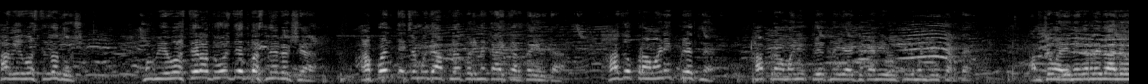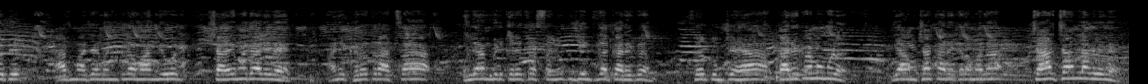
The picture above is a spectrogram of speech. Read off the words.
हा व्यवस्थेचा दोष मग व्यवस्थेला दोष देत बसण्यापेक्षा आपण त्याच्यामध्ये आपल्या परीने काय करता येईल का? हा जो प्रामाणिक प्रयत्न आहे हा प्रामाणिक प्रयत्न या ठिकाणी वकील मंडळी करतायत. आमच्या वाईनगरला आले होते. आज माझ्या विनंतीला मान देऊन शाळेमध्ये आलेले आहेत. आणि खरं तर आजचा फुले आंबेडकरचा संयुक्त जयंतीचा कार्यक्रम तर तुमच्या ह्या कार्यक्रमामुळं या आमच्या कार्यक्रमाला चार चांद लागलेले आहे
